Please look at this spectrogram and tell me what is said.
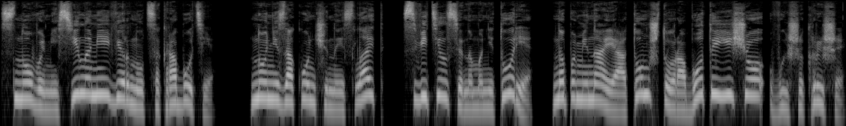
с новыми силами вернуться к работе. Но незаконченный слайд светился на мониторе, напоминая о том, что работы еще выше крыши.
